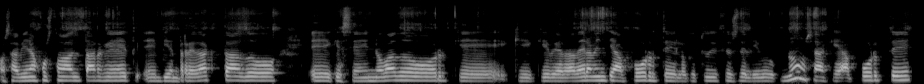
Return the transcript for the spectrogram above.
o sea, bien ajustado al target, eh, bien redactado, eh, que sea innovador, que, que, verdaderamente aporte lo que tú dices del ebook, ¿no? O sea, que aporte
